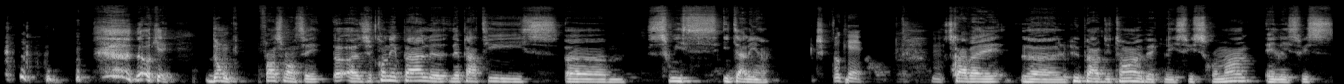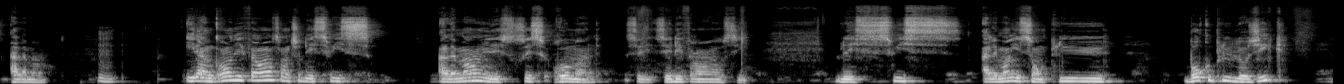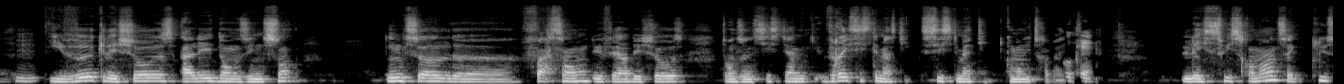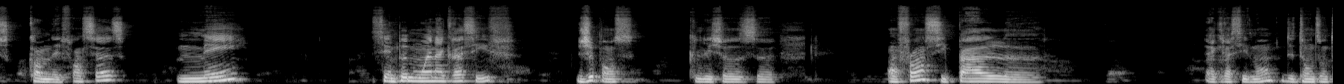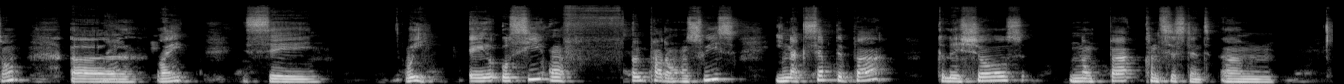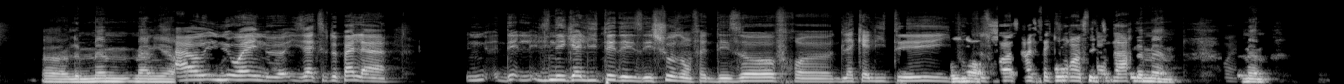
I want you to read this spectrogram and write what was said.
Ok, donc franchement, c'est, euh, euh, je connais pas le, les partis euh, suisse italien. Ok. Je travaille le, la plupart du temps avec les Suisses romands et les Suisses allemands. Mm. Il y a une grande différence entre les Suisses allemands et les Suisses romandes. C'est différent aussi. Les Suisses allemands, ils sont plus, beaucoup plus logiques. Mm. Ils veulent que les choses aillent dans une, une seule euh, façon de faire des choses dans un système vrai systématique, systématique, comment ils travaillent. Okay. Les Suisses romandes, c'est plus comme les Françaises, mais c'est un peu moins agressif. Je pense que les choses. Euh, en France, ils parlent euh, agressivement de temps en temps. Euh, oui, c'est oui. Et aussi en euh, pardon en Suisse, ils n'acceptent pas que les choses n'ont pas consistent. Euh, euh, la même manière. Ah oui, ouais, ils acceptent pas la l'inégalité des, des, choses en fait des offres euh, de la qualité. Il faut que ce soit ça respecte toujours un standard. le même. Même.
